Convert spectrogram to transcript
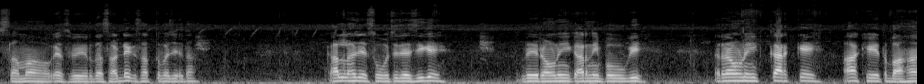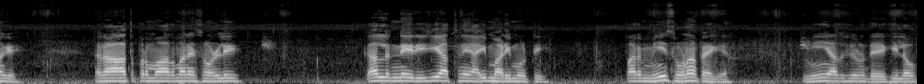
ਸਮਾਂ ਹੋ ਗਿਆ ਸਵੇਰ ਦਾ 7:30 ਵਜੇ ਦਾ। ਕੱਲ ਹਜੇ ਸੋਚਦੇ ਸੀਗੇ ਵੀ ਰੌਣੀ ਕਰਨੀ ਪਊਗੀ। ਰੌਣੀ ਕਰਕੇ ਆ ਖੇਤ ਬਾਹਾਂਗੇ ਰਾਤ ਪ੍ਰਮਾਤਮਾ ਨੇ ਸੁਣ ਲਈ। ਕੱਲ ਨੇਰੀ ਜੀ ਹੱਥ ਨੇ ਆਈ ਮਾੜੀ ਮੋਟੀ, ਪਰ ਮੀਂਹ ਸੋਹਣਾ ਪੈ ਗਿਆ। ਮੀਂਹ ਆ, ਤੁਸੀਂ ਹੁਣ ਦੇਖ ਹੀ ਲਓ।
